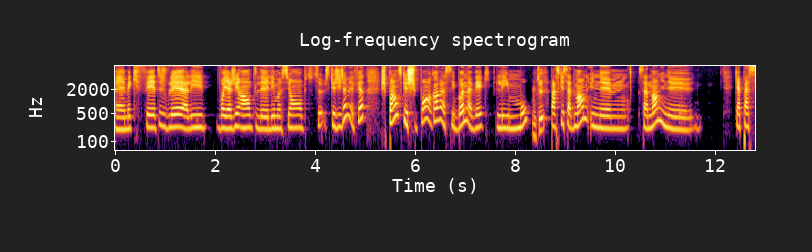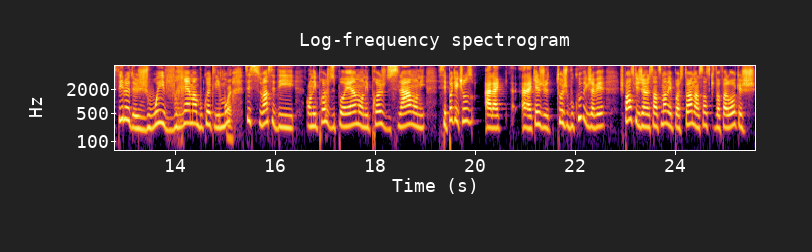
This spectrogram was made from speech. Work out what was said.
euh, mais qui fait, tu sais, je voulais aller voyager entre l'émotion puis tout ça. Ce que j'ai jamais fait, je pense que je suis pas encore assez bonne avec les mots parce que ça demande une, euh, ça demande une capacité là, de jouer vraiment beaucoup avec les mots. Ouais. Tu sais, souvent, c'est des. On est proche du poème, on est proche du slam, on est. C'est pas quelque chose à, la... à laquelle je touche beaucoup. Fait que j'avais. Je pense que j'ai un sentiment d'imposteur dans le sens qu'il va falloir que je-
